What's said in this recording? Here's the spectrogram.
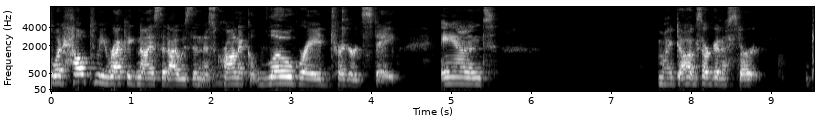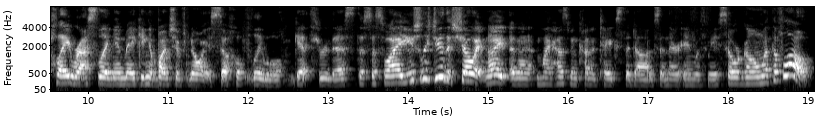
what helped me recognize that I was in this chronic low grade triggered state. And my dogs are going to start play wrestling and making a bunch of noise. So hopefully we'll get through this. This is why I usually do the show at night and uh, my husband kind of takes the dogs and they're in with me. So we're going with the flow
